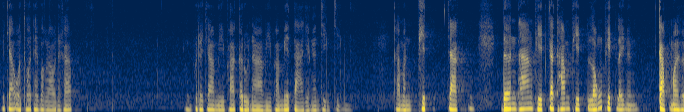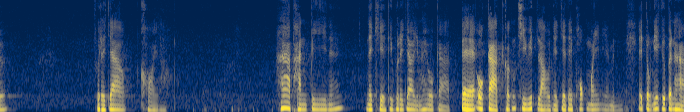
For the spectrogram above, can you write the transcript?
พระเจ้าอดโทษให้พวกเรานะครับพระเจ้ามีพระกรุณา มีพระเมตตาอย่างนั้นจริง ๆ ถ้ามันผิดจากเดินทางผิดกระทำผิดหลงผิดอะไรหนึ่งกลับมาเถอะพระเจ้าคอยเรา ห้าพันปีนะ ในเขตที่พระเจ้ายังให้โอกาส แต่โอกาสของชีวิตเราเนี่ยจะได้พบไหมเนี่ยมันไอ้ตรงนี้คือปัญหา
